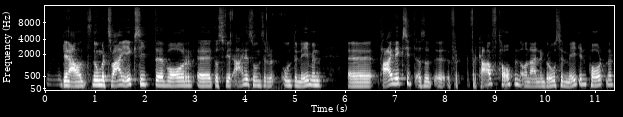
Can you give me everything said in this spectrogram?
Genau, Nummer zwei Exit äh, war, äh, dass wir eines unserer Unternehmen äh, Teilexit, also äh, ver verkauft haben an einen großen Medienpartner.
